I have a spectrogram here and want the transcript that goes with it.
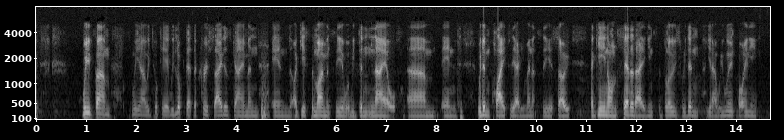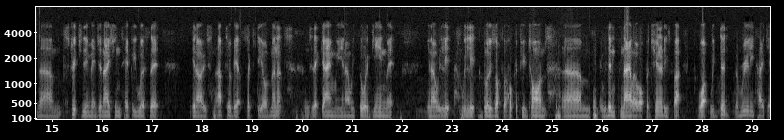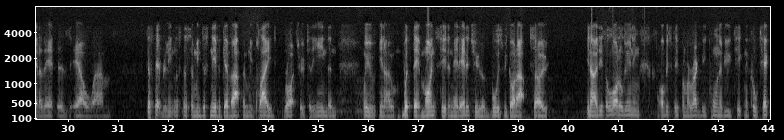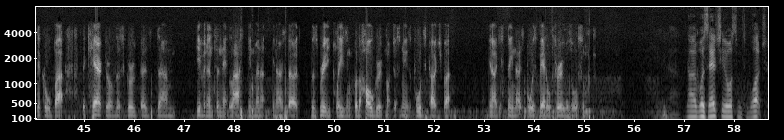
we've um, we, you know, we took we looked at the Crusaders game and and I guess the moments there where we didn't nail um, and we didn't play for the 80 minutes there. So again on Saturday against the Blues, we didn't, you know, we weren't by any um, stretch of the imaginations happy with that. You know, up to about 60 odd minutes into that game, we, you know, we thought again that, you know, we let we let the Blues off the hook a few times, um, and we didn't nail our opportunities. But what we did really take out of that is our um, just that relentlessness, and we just never give up, and we played right through to the end, and we, you know, with that mindset and that attitude of the boys, we got up. So, you know, there's a lot of learning, obviously from a rugby point of view, technical, tactical, but the character of this group is um, evident in that last 10 minutes, you know, so it was really pleasing for the whole group, not just me as a forwards coach, but, you know, just seeing those boys battle through was awesome. No, it was actually awesome to watch.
